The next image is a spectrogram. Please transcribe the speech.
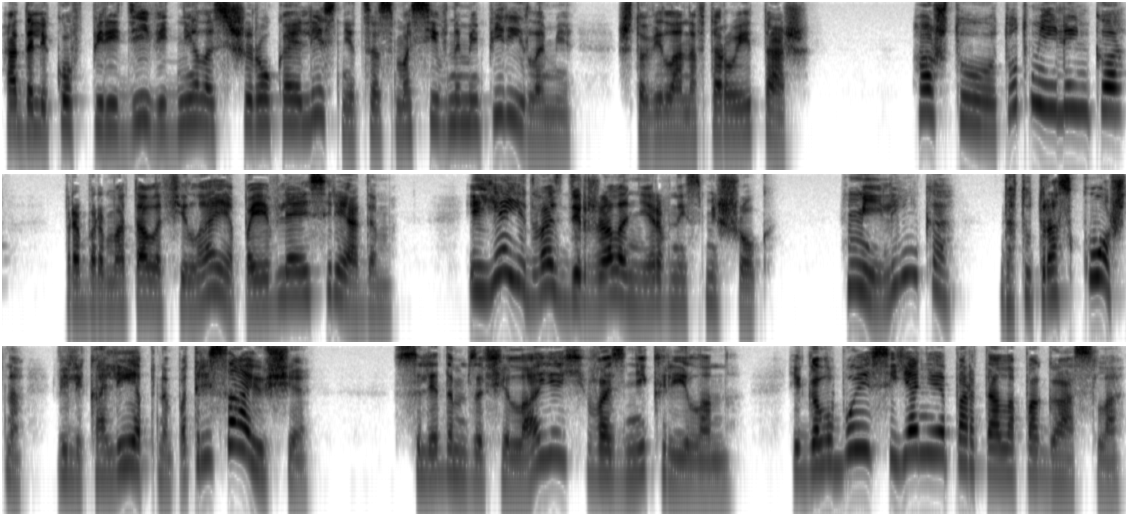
а далеко впереди виднелась широкая лестница с массивными перилами, что вела на второй этаж. «А что, тут миленько», — пробормотала Филая, появляясь рядом. И я едва сдержала нервный смешок. «Миленько? Да тут роскошно, великолепно, потрясающе!» Следом за Филаей возник Рилан и голубое сияние портала погасло.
